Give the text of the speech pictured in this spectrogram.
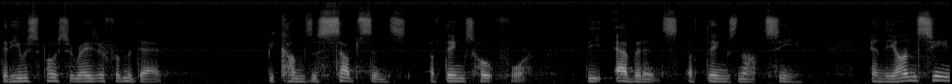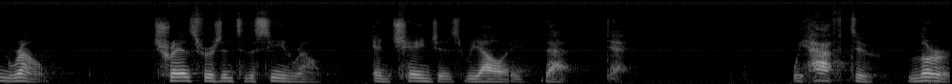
that he was supposed to raise her from the dead becomes the substance of things hoped for, the evidence of things not seen. And the unseen realm transfers into the seen realm and changes reality that day. We have to learn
